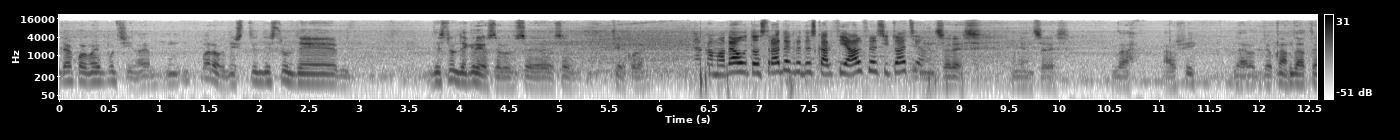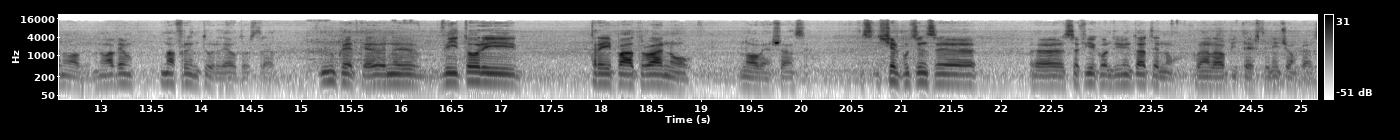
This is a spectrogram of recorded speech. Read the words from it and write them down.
de acolo mai puțin. Mă rog, deci destul de, destul de greu să, să, să circule. Dacă am avea autostradă, credeți că ar fi altfel situația? Bineînțeles, bineînțeles. Da, ar fi, dar deocamdată nu avem. Nu avem numai frânturi de autostradă. Nu cred că în viitorii 3-4 ani nu, nu avem șanse. Cel puțin să, Uh, să fie continuitate, nu, până la Pitește, niciun caz.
